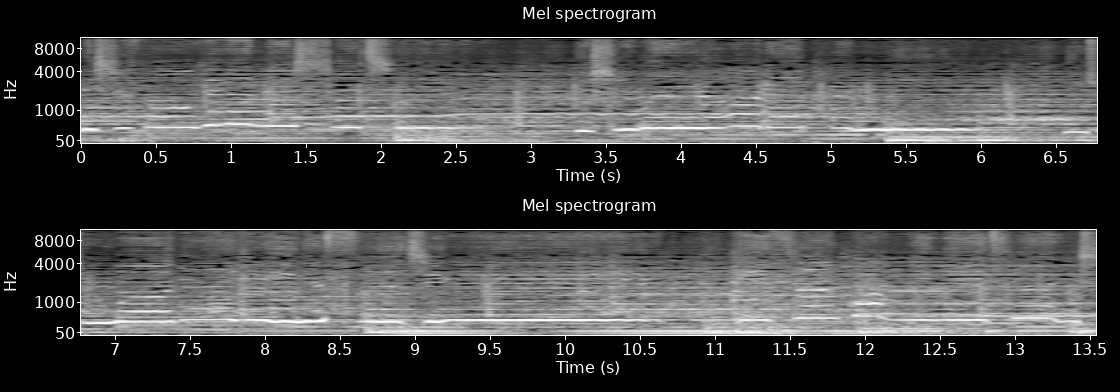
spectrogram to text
你是风雨，你是晴，你是温柔的叛逆，凝中我的一年四季。一寸光阴，一寸心，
